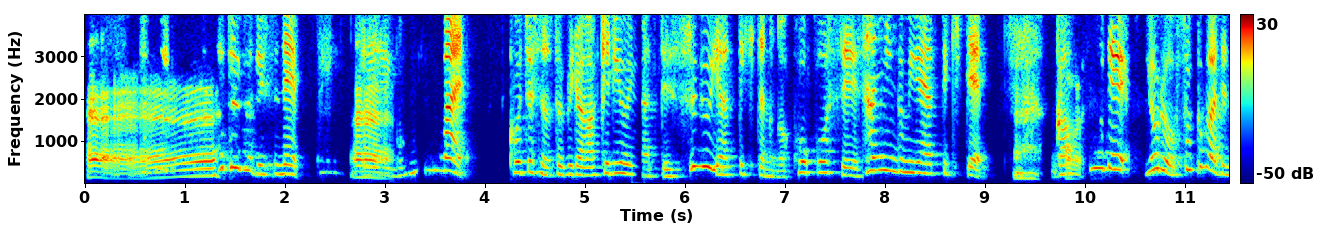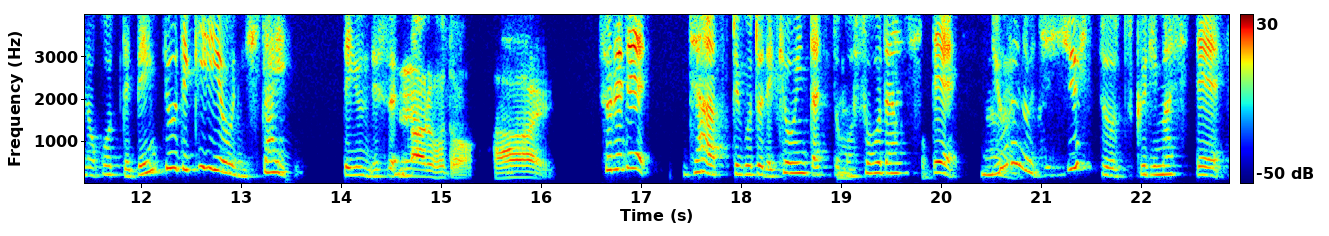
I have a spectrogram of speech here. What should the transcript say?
例えばですね、えー、5年前、校長室の扉を開けるようになって、すぐやってきたのが高校生3人組がやってきて、学校で夜遅くまで残って勉強できるようにしたいって言うんです。なるほど。はい。それで、じゃあ、ということで、教員たちとも相談して、うん、夜の実習室を作りまして、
